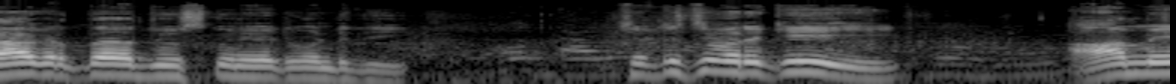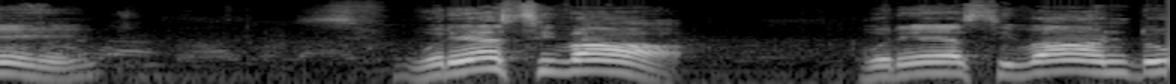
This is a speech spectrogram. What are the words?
జాగ్రత్తగా చూసుకునేటువంటిది చిట్ట చివరికి ఆమె ఒరే శివ ఒరే శివ అంటూ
